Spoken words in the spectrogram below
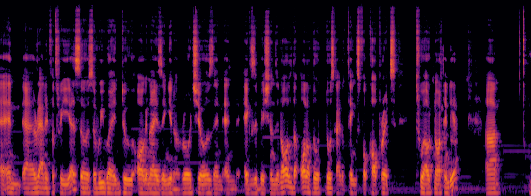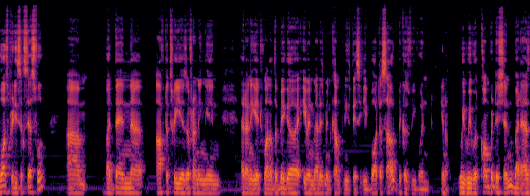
and uh, ran it for three years. So so we were into organizing, you know, road shows and, and exhibitions and all the all of those, those kind of things for corporates throughout North India. Um, was pretty successful, um, but then uh, after three years of running in running it, one of the bigger event management companies basically bought us out because we weren't, you know, we, we were competition, but as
